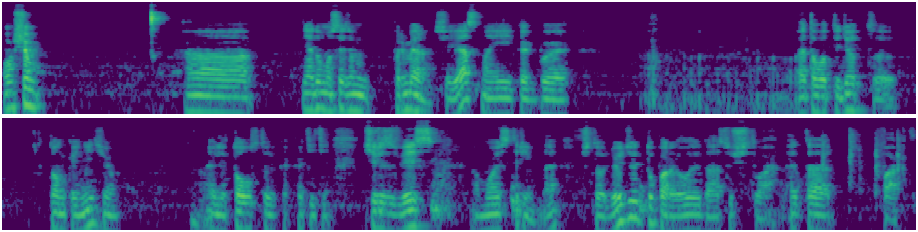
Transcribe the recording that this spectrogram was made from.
В общем, э, я думаю, с этим примерно все ясно, и как бы э, это вот идет э, тонкой нитью, или толстой, как хотите, через весь мой стрим, да, что люди тупорылые, да, существа. Это факт.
